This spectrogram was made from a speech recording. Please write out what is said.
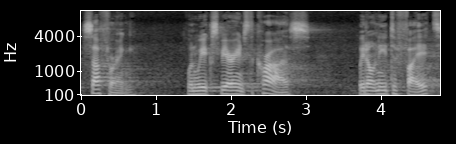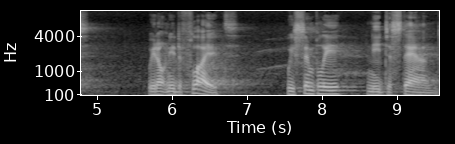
suffering, when we experience the cross, we don't need to fight, we don't need to flight, we simply need to stand.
